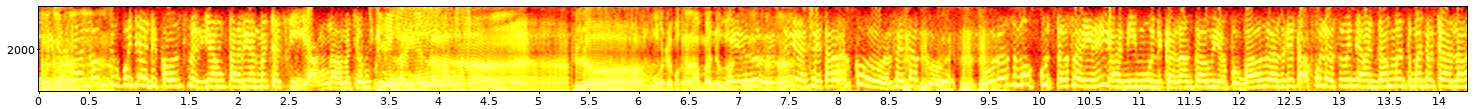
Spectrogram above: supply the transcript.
dekat Ah. dalam tu punya ada konsert yang tarian macam tiang lah macam tu Yelah yelah ah. Lah. Oh ada pengalaman juga Ya, tu tu Ah. yang saya takut. Saya takut. Orang semua kutuk saya, eh honeymoon dekat Langkawi apa barang. Saya tak apalah sebenarnya Andaman tu macam macam lah,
